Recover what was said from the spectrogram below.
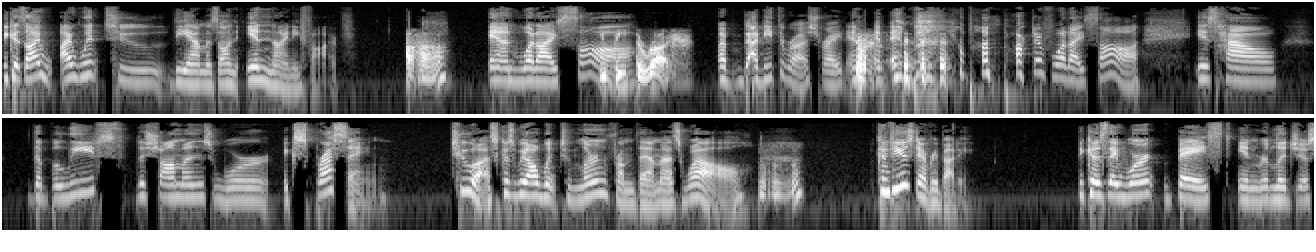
because I I went to the Amazon in '95, Uh huh. and what I saw You beat the rush. I, beat the rush, right? And, and, and part of what I saw is how the beliefs the shamans were expressing to us, because we all went to learn from them as well, hmm confused everybody because they weren't based in religious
